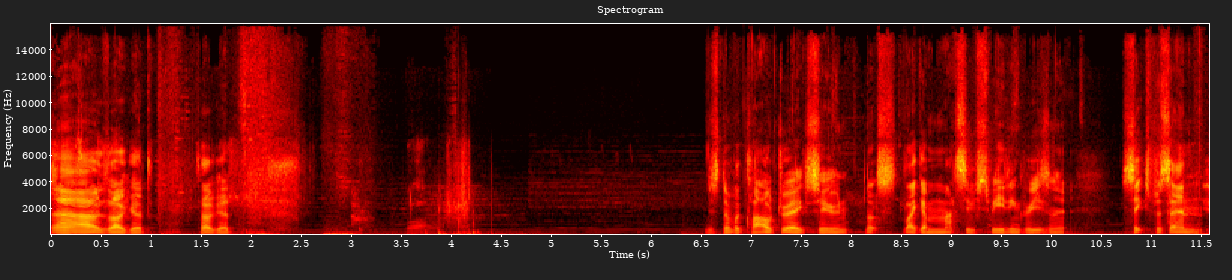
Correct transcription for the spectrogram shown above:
ah, it's all good. It's all good. Whoa. There's another Cloud Drake soon. That's like a massive speed increase in it. 6%. Yeah,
